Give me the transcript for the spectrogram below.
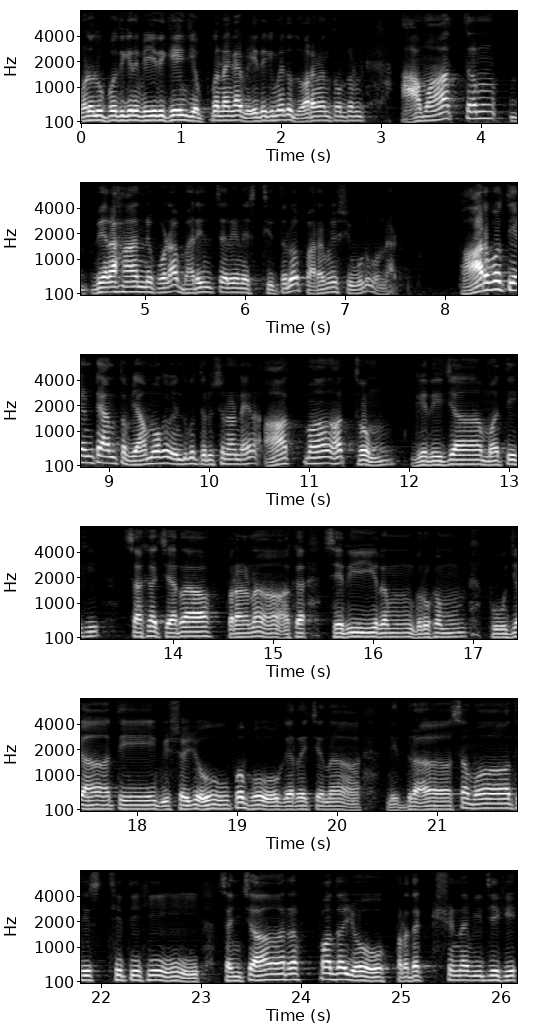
మణులు పొదిగిన వేదిక ఏం చెప్పుకున్నాగా వేదిక మీద దూరం ఎంత ఉంటుంది? ఆ మాత్రం విరహాన్ని కూడా భరించలేని స్థితిలో పరమశివుడు ఉన్నాడు. పార్వతి అంటే అంత వ్యామోహం ఎందుకు తెలుసునండి ఆయన? ఆత్మాత్వం గిరిజామతి సహచరా ప్రణాక శరీరం గృహం పూజాతే విషయోపభోగరచన నిద్రా సమాధిస్థితి సంచార పదయో ప్రదక్షిణ విధి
